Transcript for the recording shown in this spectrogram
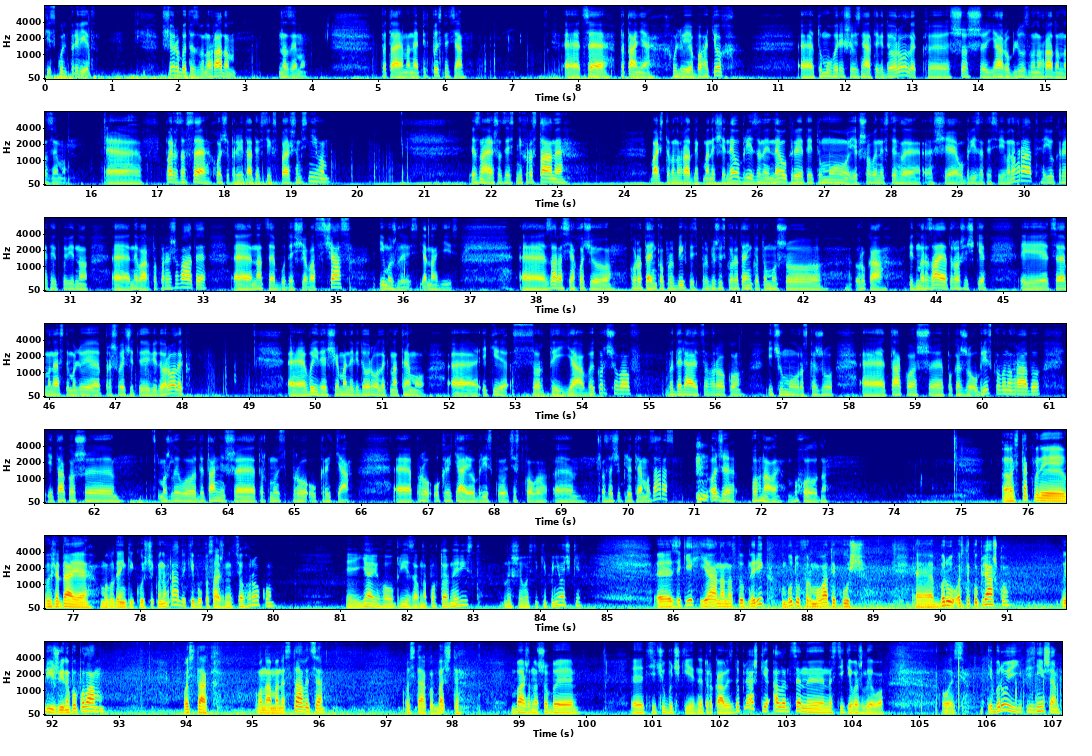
Фізкульт, привіт. Що робити з виноградом на зиму? Питає мене підписниця. Е, Це питання хвилює багатьох, е, тому вирішив зняти відеоролик, е, що ж я роблю з виноградом на зиму. Перш за все, хочу привітати всіх з першим снігом. Я знаю, що цей сніг розтане. Бачите, виноградник в мене ще не обрізаний, не укритий, тому якщо ви не встигли е, ще обрізати свій виноград і укрити, відповідно, е, не варто переживати. Е, На це буде ще у вас час і можливість, я надіюсь. Зараз я хочу коротенько пробігтись, пробіжусь коротенько, тому що рука підмерзає трошечки, і це мене стимулює пришвидшити відеоролик. Е, Вийде ще в мене відеоролик на тему, е, які сорти я викорчував, видаляю цього року і чому розкажу. Е, Також покажу обрізку винограду і також, можливо, детальніше торкнусь про укриття. Про укриття і обрізку частково зачеплю тему зараз. Отже, погнали, бо холодно. Ось так виглядає молоденький кущик винограду, який був посаджений цього року. Е, Я його обрізав на повторний ріст, лишив ось такі пеньочки, е, з яких я на наступний рік буду формувати кущ. Е, Беру ось таку пляшку, ріжу її напополам. Ось так вона в мене ставиться. Ось так, от бачите. Бажано, щоб ці чубучки не торкались до пляшки, але це не настільки важливо. Ось. І беру її пізніше.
